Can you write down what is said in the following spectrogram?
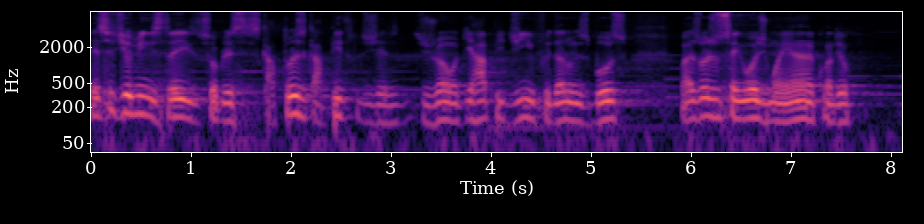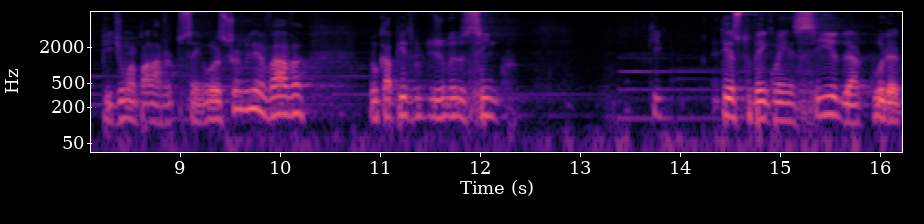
Esse dia eu ministrei sobre esses 14 capítulos de João aqui rapidinho, fui dando um esboço, mas hoje o Senhor de manhã, quando eu pedi uma palavra para o Senhor, o Senhor me levava no capítulo de número 5, que texto bem conhecido, é a cura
